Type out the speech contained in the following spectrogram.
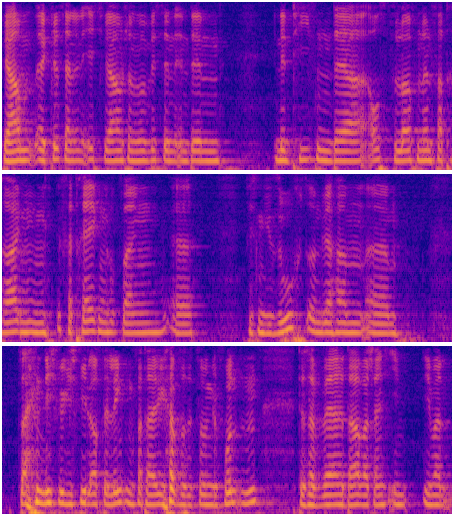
Wir haben, äh, Christian und ich, wir haben schon so ein bisschen in den, in den Tiefen der auszulaufenden Vertragen, Verträgen sozusagen äh, ein bisschen gesucht und wir haben ähm, nicht wirklich viel auf der linken Verteidigerposition gefunden. Deshalb wäre da wahrscheinlich ihn, jemand,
